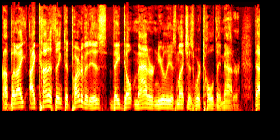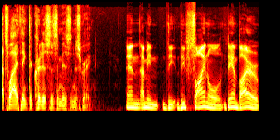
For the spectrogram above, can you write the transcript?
Uh, but I, I kind of think that part of it is they don't matter nearly as much as we're told they matter. That's why I think the criticism isn't as great. And I mean, the the final Dan Beyer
